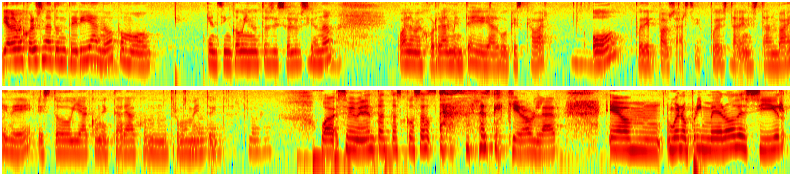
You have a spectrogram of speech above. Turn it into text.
Y a lo mejor es una tontería, ¿no? Como que en cinco minutos se soluciona, o a lo mejor realmente hay algo que excavar. O puede pausarse, puede estar en stand-by de esto ya conectará con otro momento y tal. Claro. Wow, se me vienen tantas cosas las que quiero hablar. Em, bueno, primero decir,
